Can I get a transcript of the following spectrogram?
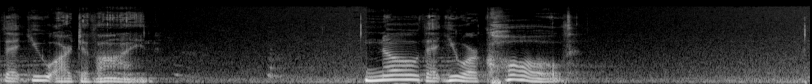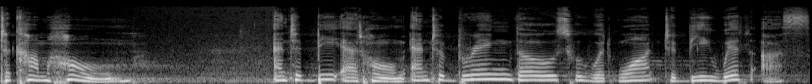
that you are divine. Know that you are called to come home and to be at home and to bring those who would want to be with us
